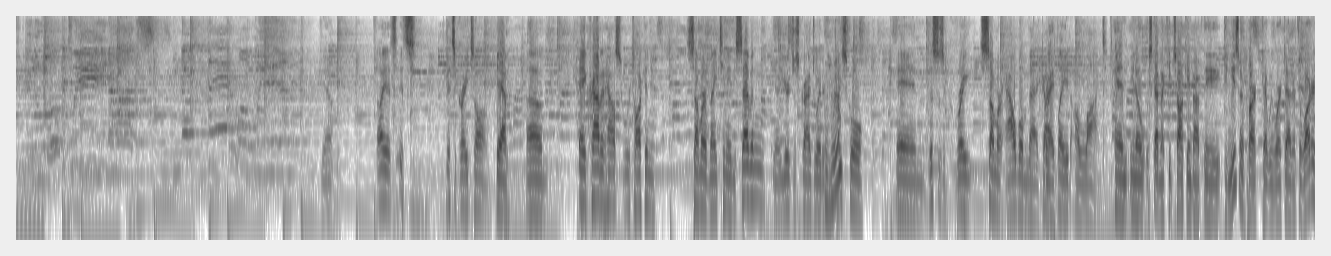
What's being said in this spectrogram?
To build a wall between us. No, they won't win. Yeah. Oh, it's it's it's a great song. Yeah. Um, and Crowded House, we're talking summer of 1987. You know, you're just graduated from mm-hmm. high school, and this is a great summer album that got Right. played a lot. And you know, Scott and I keep talking about the, the amusement park that we worked at at the water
